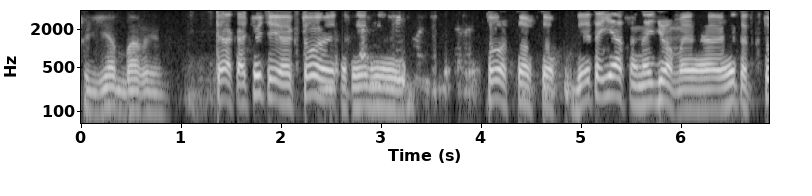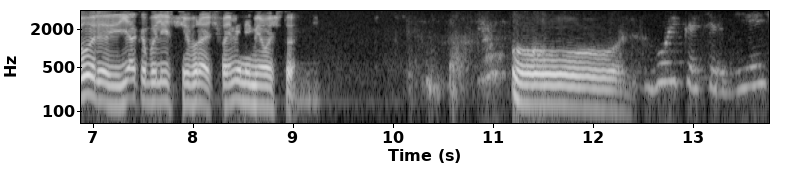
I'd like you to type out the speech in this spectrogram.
Судья Барвин. Так, а что тебе, кто этот, э. Стоп, стоп, стоп. Да это ясно, найдем. Э, Этот, кто якобы лечащий врач? Фамилия, имя, отчество? Ой, Бойко Сергей.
